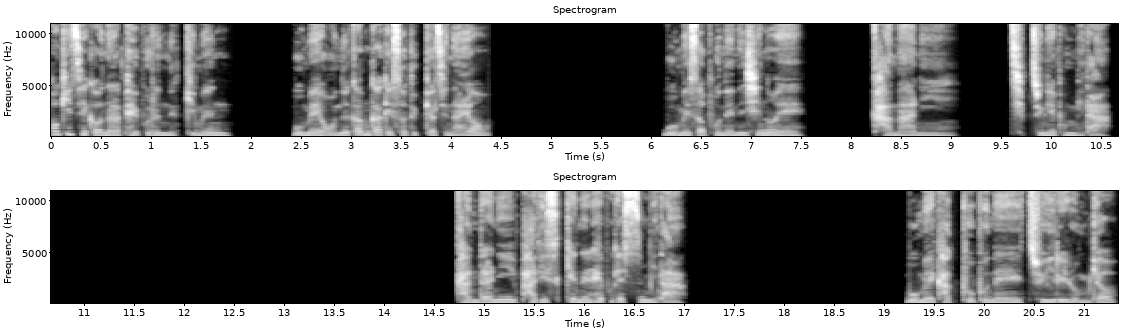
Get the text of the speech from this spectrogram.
허기지거나 배부른 느낌은 몸의 어느 감각에서 느껴지나요? 몸에서 보내는 신호에 가만히 집중해 봅니다. 간단히 바디 스캔을 해보겠습니다. 몸의 각 부분에 주의를 옮겨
